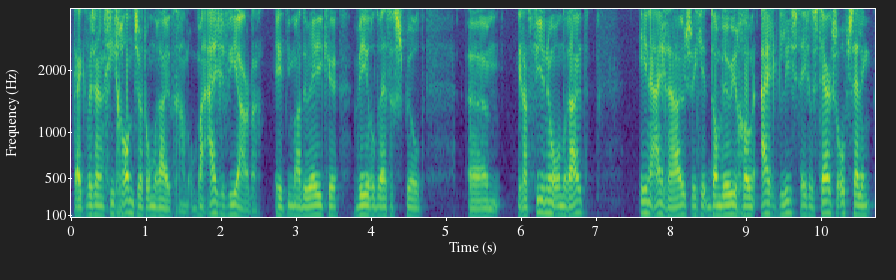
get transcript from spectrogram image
kijk, we zijn gigantisch hard onderuit gegaan. Op mijn eigen verjaardag heeft die Madueke wereldwedstrijd gespeeld. Ehm, je gaat 4-0 onderuit in eigen huis. Weet je, dan wil je gewoon eigenlijk liefst tegen de sterkste opstelling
